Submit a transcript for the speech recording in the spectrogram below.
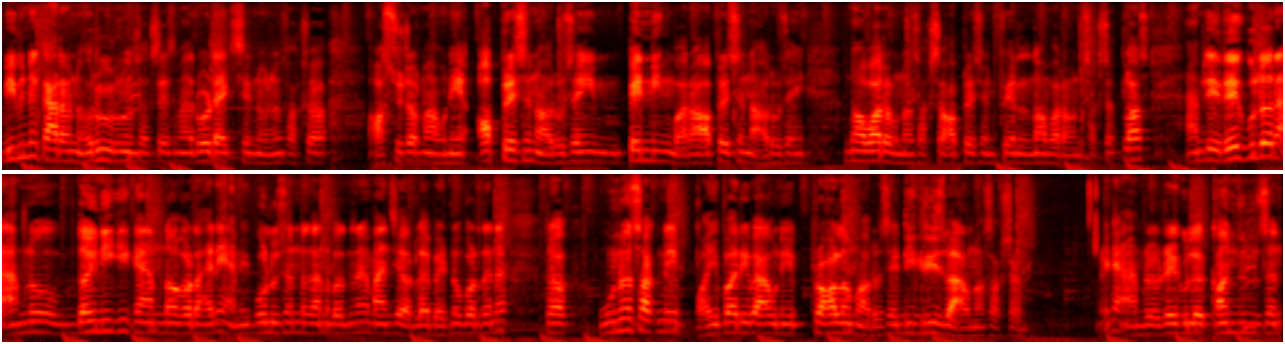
विभिन्न कारणहरू हुनसक्छ। यसमा रोड एक्सिडेन्ट हुनसक्छ। हस्पिटलमा हुने अपरेसनहरू चाहिँ पेन्डिङ भएर अपरेसनहरू चाहिँ नभएर हुनसक्छ। अपरेसन फेल नभएर हुनसक्छ। प्लस हामीले रेगुलर हाम्रो दैनिकी काम नगर्दाखेरि हामी पोल्युसनमा जानु पर्दैन मान्छेहरूलाई भेट्नु पर्दैन र हुनसक्ने भइपरि आउने प्रब्लमहरू चाहिँ डिग्रिज भए हुनसक्छ होइन हाम्रो रेगुलर कन्जुम्सन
